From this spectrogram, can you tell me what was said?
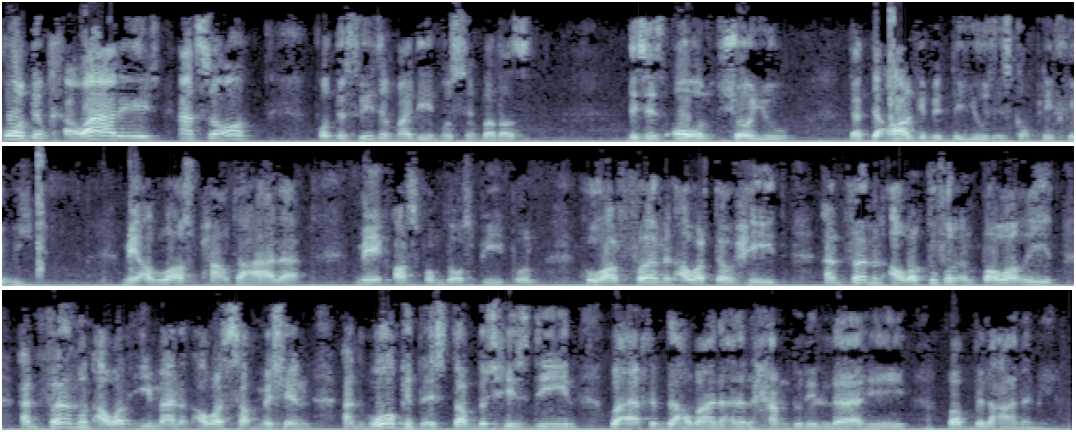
call them Khawarij and so on. For this reason, my dear Muslim brothers, this is all show you that the argument they use is completely weak. May Allah subhanahu wa ta'ala make us from those people who are firm in our tawheed and firm in our kufr and tawaghid and firm in our iman and our submission and working to establish his deen. Wa akhir da'wana and alhamdulillahi rabbil alameen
